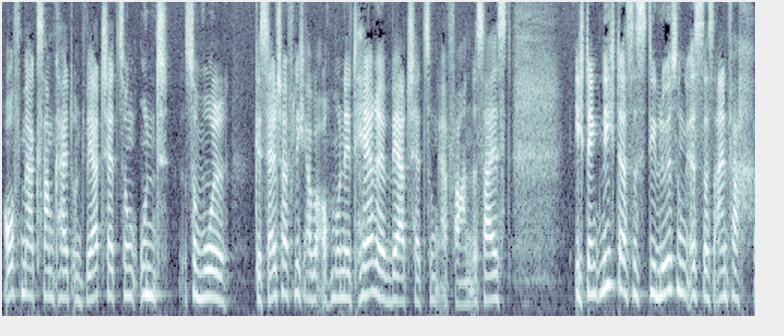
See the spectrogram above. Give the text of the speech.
Aufmerksamkeit und Wertschätzung und sowohl gesellschaftlich, aber auch monetäre Wertschätzung erfahren. Das heißt, ich denke nicht, dass es die Lösung ist, dass einfach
